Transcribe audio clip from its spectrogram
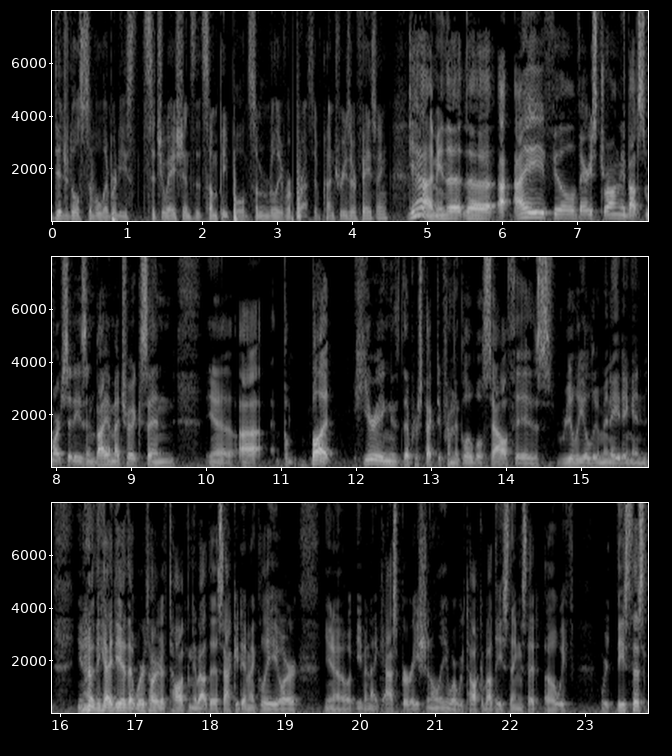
digital civil liberties situations that some people in some really repressive countries are facing? Yeah, I mean the the I feel very strongly about smart cities and biometrics and you know, uh, b- but hearing the perspective from the global south is really illuminating and you know the idea that we're sort of talking about this academically or you know even like aspirationally where we talk about these things that oh we've these this,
